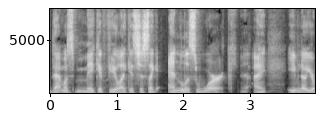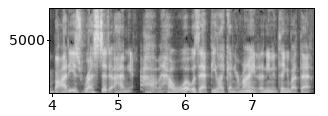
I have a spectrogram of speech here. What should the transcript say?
that must make it feel like it's just like endless work. I even though your body is rested. I mean, oh, how what would that be like on your mind? I didn't even think about that.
